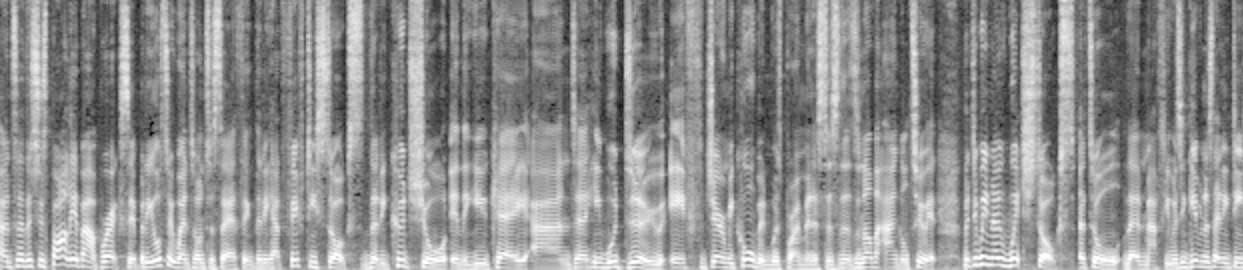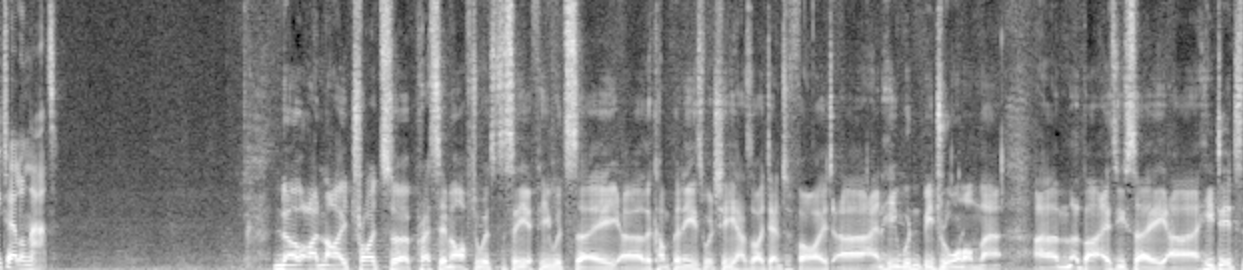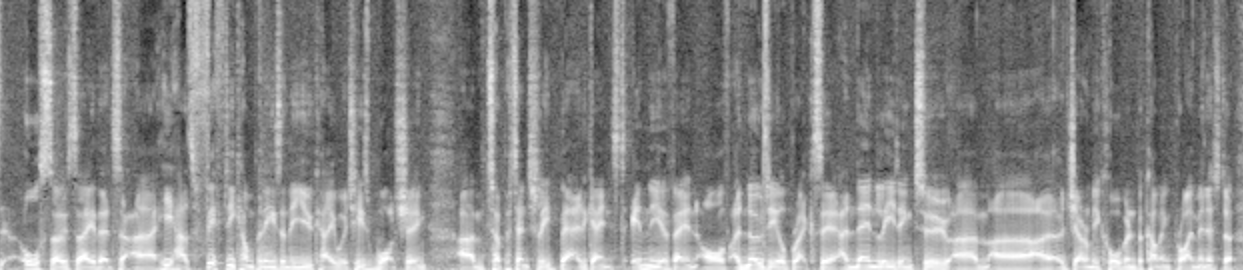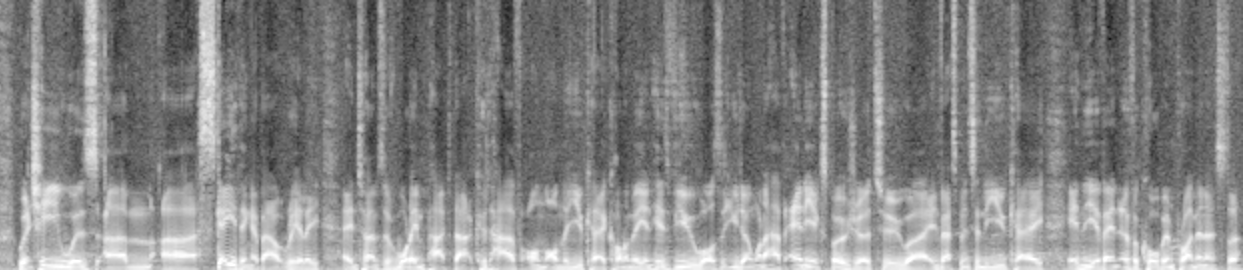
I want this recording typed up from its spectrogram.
And so this is partly about Brexit, but he also went on to say, I think, that he had 50 stocks that he could short in the UK, and uh, he would do if Jeremy Corbyn was Prime Minister. So there's another angle to it. But do we know which stocks at all then, Matthew? Has he given us any detail on that? No, and I tried to press him afterwards to see if he would say uh, the companies which he has identified, uh, and he wouldn't be drawn on that. Um, but as you say, uh, he did also say that uh, he has 50 companies in the UK which he's watching um, to potentially bet against in the event of a no deal Brexit and then leading to um, uh, Jeremy Corbyn becoming Prime Minister, which he was um, uh, scathing about, really, in terms of what impact that could have on, on the UK economy. And his view was that you don't want to have have any exposure to uh, investments in the UK in the event of a Corbyn Prime Minister.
